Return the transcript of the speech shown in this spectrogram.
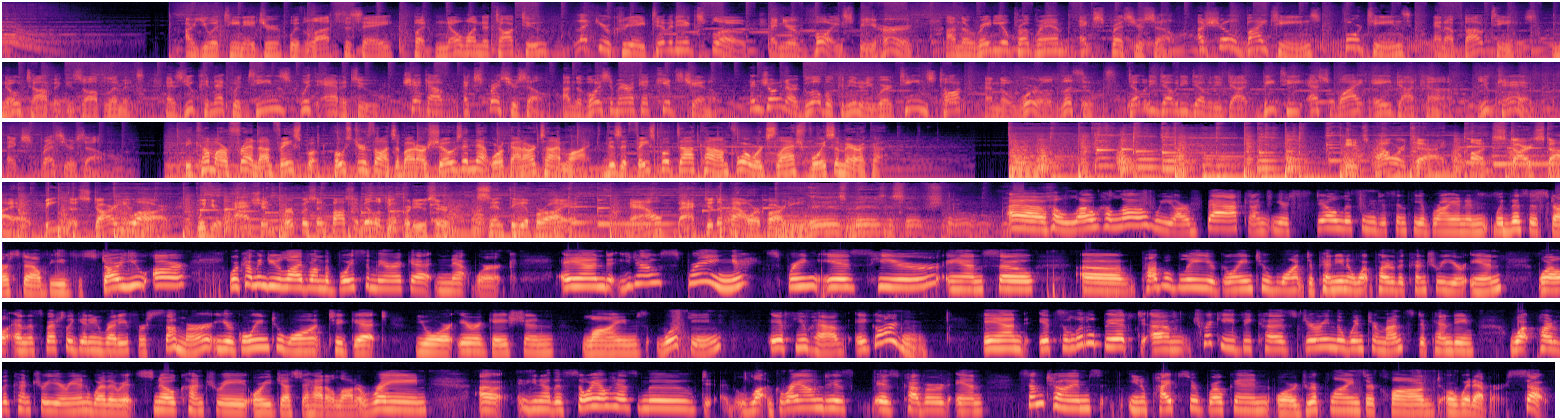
Are you a teenager with lots to say, but no one to talk to? Let your creativity explode and your voice be heard on the radio program Express Yourself, a show by teens, for teens, and about teens. No topic is off limits as you connect with teens with attitude. Check out Express Yourself on the Voice America Kids channel and join our global community where teens talk and the world listens. www.btsya.com. You can express yourself. Become our friend on Facebook. Post your thoughts about our shows and network on our timeline. Visit facebook.com forward slash voice America. It's power time on Star Style. Be the star you are with your passion, purpose, and possibility producer, Cynthia Brian. Now, back to the power party. This business of show. Uh, hello, hello. We are back. I'm, you're still listening to Cynthia Brian, and with this is Star Style. Be the star you are. We're coming to you live on the Voice America Network. And, you know, spring, spring is here. And so uh, probably you're going to want, depending on what part of the country you're in, well, and especially getting ready for summer, you're going to want to get your irrigation lines working if you have a garden. And it's a little bit um, tricky because during the winter months, depending what part of the country you're in, whether it's snow country or you just had a lot of rain, uh, you know the soil has moved, lo- ground is is covered, and sometimes you know pipes are broken or drip lines are clogged or whatever. So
